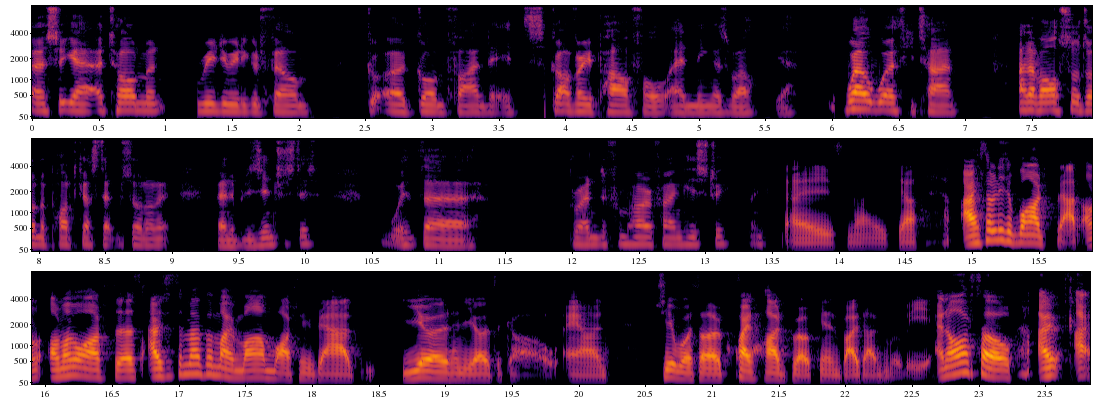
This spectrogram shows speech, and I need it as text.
uh, so yeah, Atonement, really, really good film. Go, uh, go and find it. It's got a very powerful ending as well. Yeah, well worth your time. And I've also done a podcast episode on it if anybody's interested with uh, Brenda from Horrifying History. I think. Nice, nice, yeah. I still need to watch that. On, on my watch list, I just remember my mom watching that years and years ago, and she was uh, quite heartbroken by that movie. And also, I, I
